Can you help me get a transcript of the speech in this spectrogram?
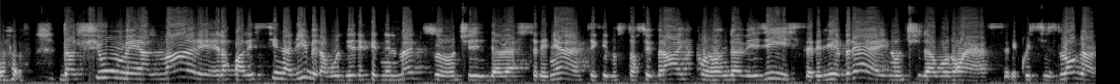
dal, fiume al mare la Palestina libera vuol dire che nel mezzo non ci deve essere niente, che lo Stato ebraico non deve esistere, gli ebrei non ci devono essere, questi slogan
